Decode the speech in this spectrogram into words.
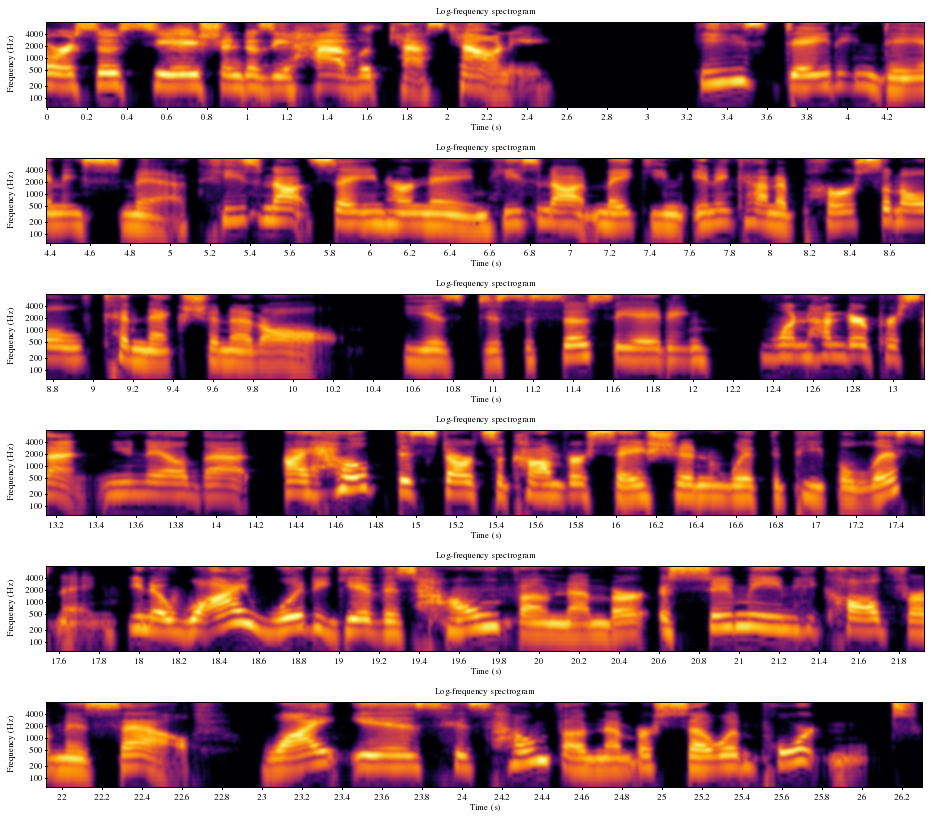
or association does he have with Cass County? He's dating Dani Smith. He's not saying her name. He's not making any kind of personal connection at all. He is disassociating. 100%. You nailed that. I hope this starts a conversation with the people listening. You know, why would he give his home phone number, assuming he called from his cell? Why is his home phone number so important?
